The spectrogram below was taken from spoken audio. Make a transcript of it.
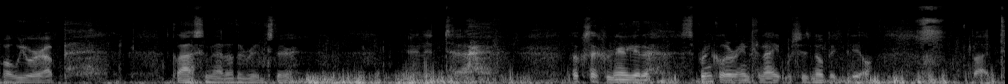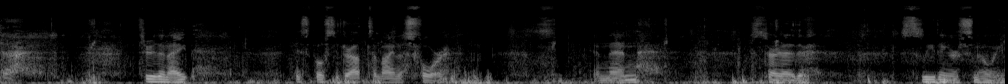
while we were up glassing that other ridge there. And it uh, looks like we're gonna get a sprinkle of rain tonight, which is no big deal. But uh, through the night, it's supposed to drop to minus four. And then start either sleeting or snowing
